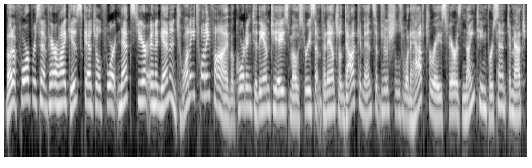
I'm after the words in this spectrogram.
But a 4% fare hike is scheduled for next year and again in 2025. According to the MTA's most recent financial documents, officials would have to raise fares 19% to match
